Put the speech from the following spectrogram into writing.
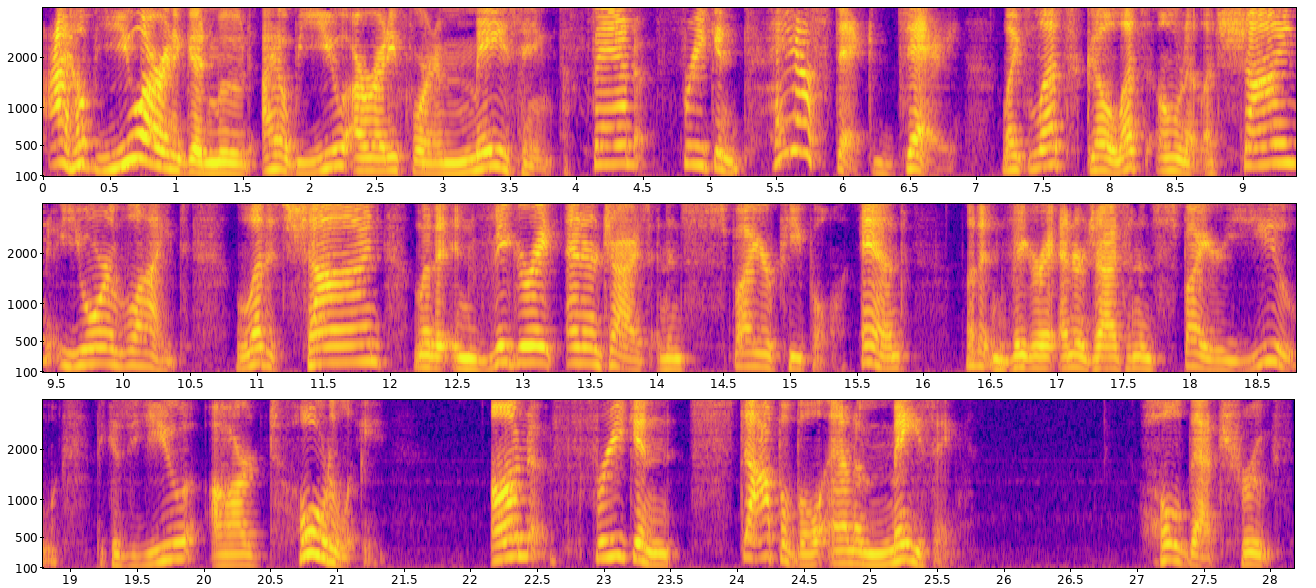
I hope you are in a good mood. I hope you are ready for an amazing, fan freaking tastic day. Like, let's go. Let's own it. Let's shine your light. Let it shine. Let it invigorate, energize, and inspire people. And let it invigorate, energize, and inspire you because you are totally unfreaking stoppable and amazing hold that truth.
